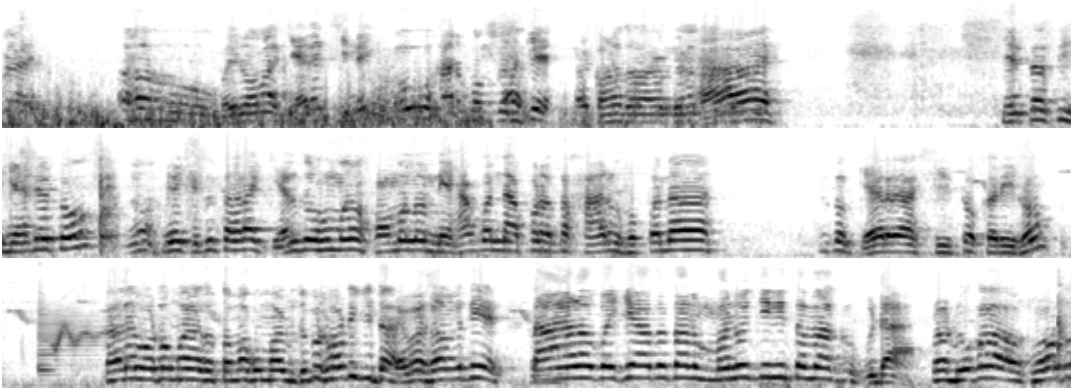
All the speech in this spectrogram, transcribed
ભાઈ. રોમા ક્યારે છી નહીં. બહુ સારું કામ કર્યું કે. આ ઘણા દાડા હેડે તો? મેં કીધું તારા ઘેર જો હું મને હોમનો નેહા પણ ના પર તો સારું હો પણ તું તો ઘેર તો કરી હો. કાલે ઓટો મારે તો તમાકુ મારું જબર છોટી ગીતા હવે સમજી તાળો પછી આ તો તાર મનોજી ની તમાકુ ગુડા. પણ ડોકા છોડતો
